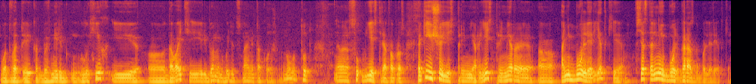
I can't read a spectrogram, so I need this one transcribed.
вот в этой, как бы в мире глухих, и э, давайте и ребенок будет с нами такой же. Ну, тут Э, есть ряд вопросов. Какие еще есть примеры? Есть примеры, э, они более редкие, все остальные более, гораздо более редкие.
